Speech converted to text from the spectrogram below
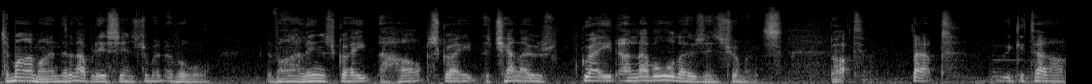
to my mind, the loveliest instrument of all. The violin's great, the harp's great, the cello's great. I love all those instruments. But? But the guitar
